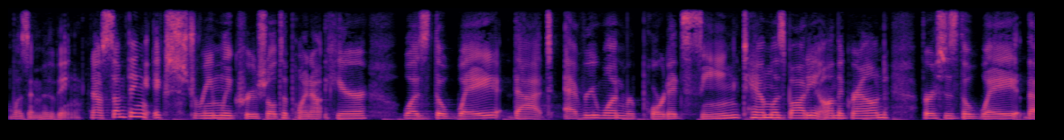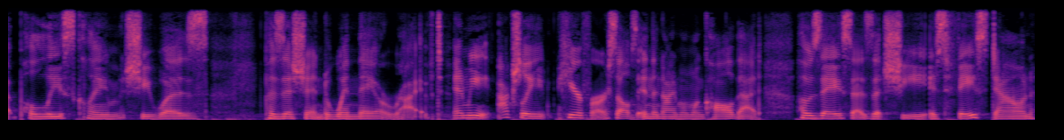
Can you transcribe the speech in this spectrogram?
wasn't moving. Now, something extremely crucial to point out here was the way that everyone reported seeing Tamla's body on the ground versus the way that police claim she was positioned when they arrived. And we actually hear for ourselves in the 911 call that Jose says that she is face down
